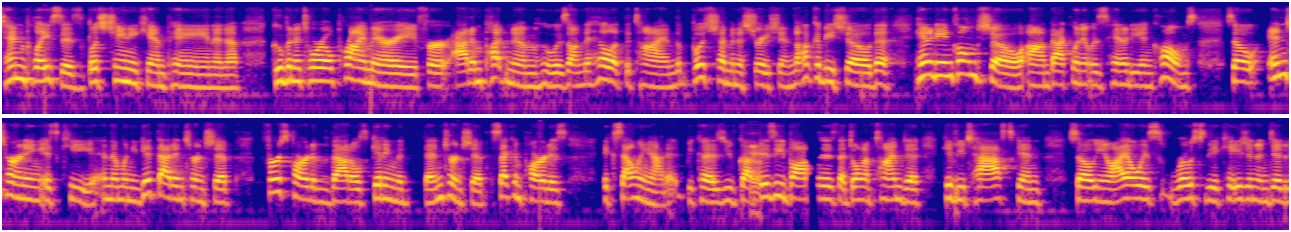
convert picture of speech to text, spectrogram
10 places bush cheney campaign and a gubernatorial primary for adam putnam who was on the hill at the time the bush administration the huckabee show the hannity and Colmes show um, back when it was hannity and Colmes. so interning is key and then when you get that internship first part of the battle is getting the, the internship the second part is excelling at it because you've got yeah. busy bosses that don't have time to give you tasks. And so, you know, I always rose to the occasion and did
